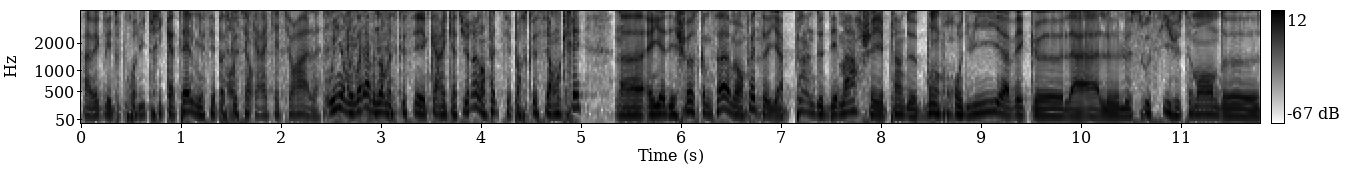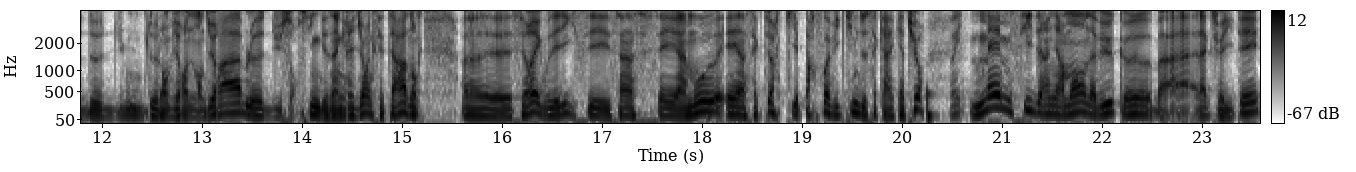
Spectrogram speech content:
avec les produits tricatel, mais c'est parce oh, que c'est caricatural. Oui, non, mais voilà, mais non, parce que c'est caricatural, en fait, c'est parce que c'est ancré. Mm. Euh, et il y a des choses comme ça, mais en fait, il y a plein de démarches et plein de bons produits avec euh, la, le, souci justement de, de, de l'environnement durable, du sourcing des ingrédients, etc. Donc, c'est vrai que vous avez dit que c'est un, un mot et un secteur qui est parfois victime de sa caricature, même si dernièrement on a vu que bah, l'actualité,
